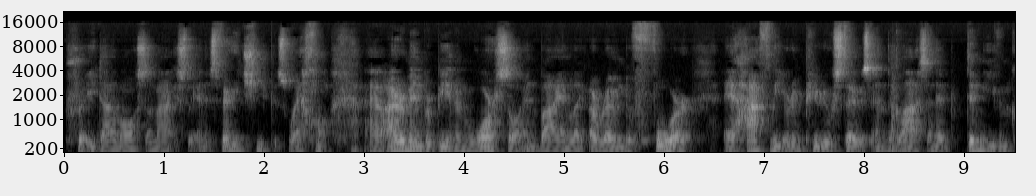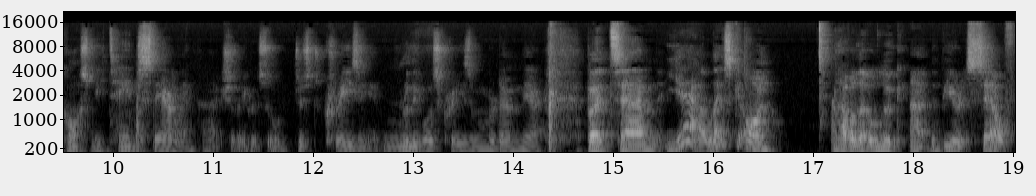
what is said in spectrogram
pretty damn awesome actually and it's very cheap as well uh, i remember being in warsaw and buying like a round of four uh, half liter imperial stouts in the glass and it didn't even cost me 10 sterling actually so just crazy it really was crazy when we're down there but um, yeah let's get on and have a little look at the beer itself.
